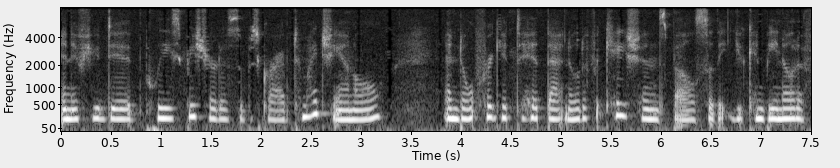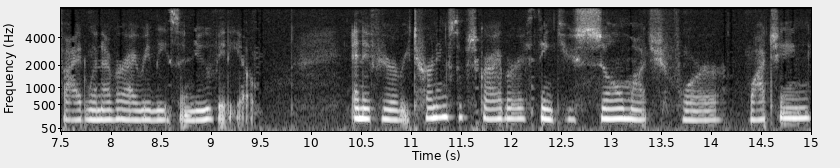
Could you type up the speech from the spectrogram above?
and if you did, please be sure to subscribe to my channel, and don't forget to hit that notifications bell so that you can be notified whenever I release a new video. And if you're a returning subscriber, thank you so much for watching,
